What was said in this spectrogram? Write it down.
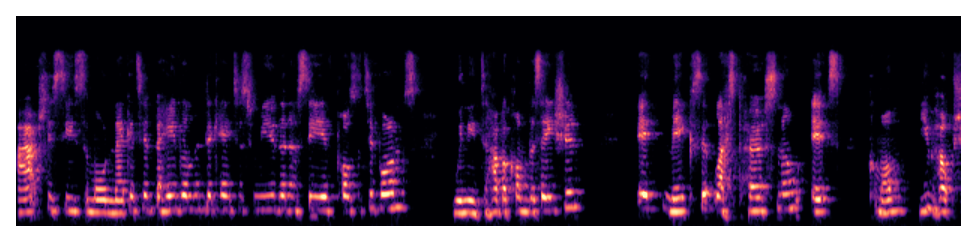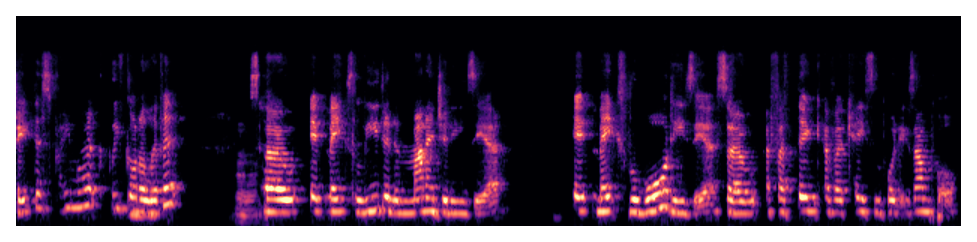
I actually see some more negative behavioral indicators from you than I see of positive ones. We need to have a conversation. It makes it less personal. It's come on, you help shape this framework. We've got to live it. Mm. So it makes leading and managing easier. It makes reward easier. So if I think of a case in point example,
